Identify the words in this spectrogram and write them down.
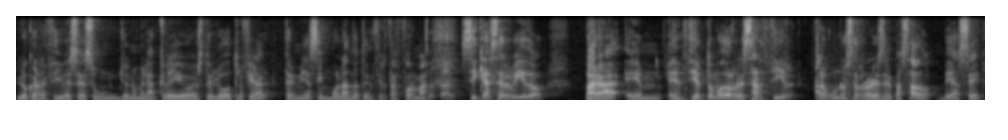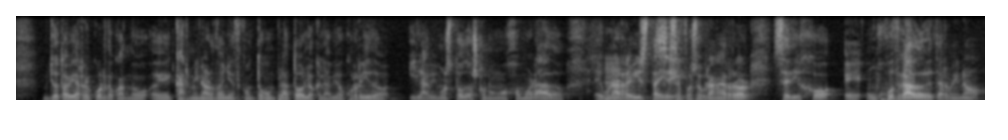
lo que recibes es un yo no me la creo, esto y lo otro, al final terminas inmolándote en cierta forma, Total. sí que ha servido para, em, en cierto modo, resarcir algunos errores del pasado. Véase, yo todavía recuerdo cuando eh, Carmina Ordóñez contó con un plató lo que le había ocurrido y la vimos todos con un ojo morado en una Mm, revista y sí. ese fue su gran error. Se dijo, eh, un juzgado determinó,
